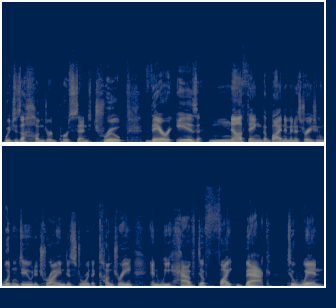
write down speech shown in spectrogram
which is 100% true. There is nothing the Biden administration wouldn't do to try and destroy the country, and we have to fight back to win.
